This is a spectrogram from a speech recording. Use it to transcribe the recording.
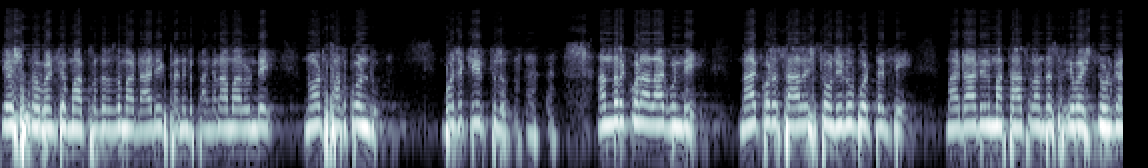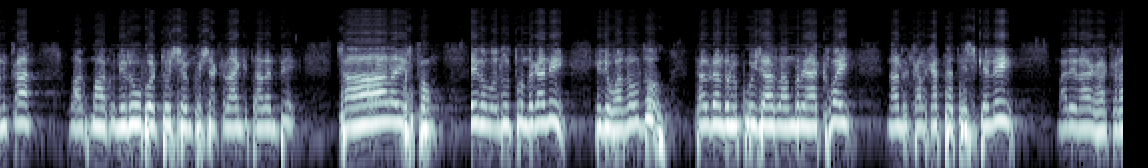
యేసుప్రభు అంటే మాకు కుదరదు మా డాడీకి పన్నెండు పంగనామాలు ఉండే నూట పదకొండు భుజకీర్తులు. అందరికి కూడా అలాగుండే నాకు కూడా చాలా ఇష్టం నిలువు బొట్టు అంటే. మా డాడీలు మా తాతలు అందరూ శ్రీ వైష్ణవుడు కనుక మాకు మాకు నిలువు బొట్టు శంకు చక్రాంకితాలంటే చాలా ఇష్టం. నేను వదులుతుంది కానీ ఇది వదలదు. తల్లిదండ్రులు పూజారులు అందరూ ఏకమై నన్ను కలకత్తా తీసుకెళ్ళి మరి నాకు అక్కడ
